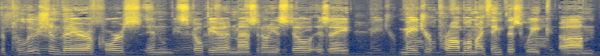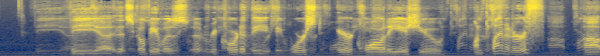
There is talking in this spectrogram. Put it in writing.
the pollution there, of course, in Skopje and Macedonia still is a major problem. I think this week um, the uh, that Skopje was uh, recorded the, the worst air quality issue on planet Earth. Uh,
